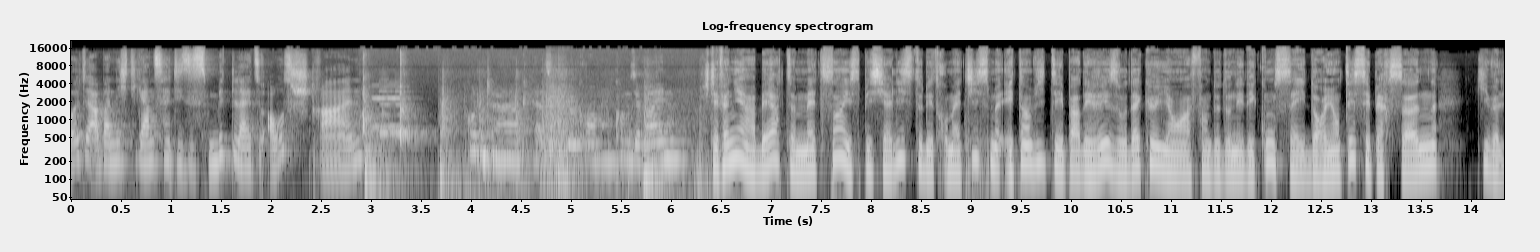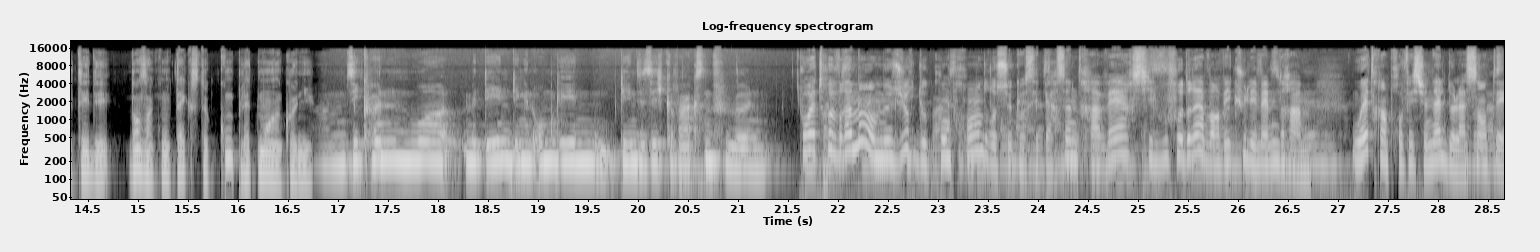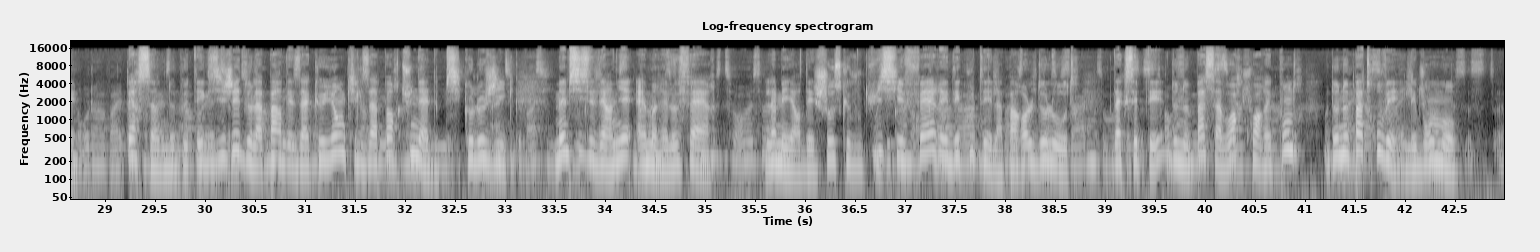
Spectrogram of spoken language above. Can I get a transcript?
Stéphanie Herbert, médecin et spécialiste des traumatismes, est invitée par des réseaux d'accueillants afin de donner des conseils, d'orienter ces personnes qui veulent aider dans un contexte complètement inconnu. Sie können nur mit den Dingen umgehen, denen sie sich gewachsen fühlen. Pour être vraiment en mesure de comprendre ce que ces personnes traversent, il vous faudrait avoir vécu les mêmes drames ou être un professionnel de la santé. Personne ne peut exiger de la part des accueillants qu'ils apportent une aide psychologique, même si ces derniers aimeraient le faire. La meilleure des choses que vous puissiez faire est d'écouter la parole de l'autre, d'accepter de ne pas savoir quoi répondre, de ne pas trouver les bons mots.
